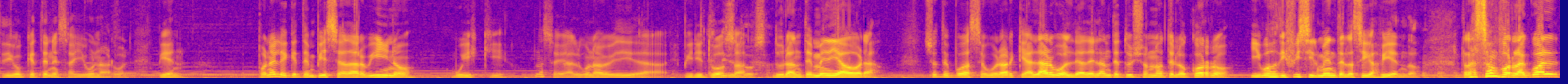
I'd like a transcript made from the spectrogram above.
te digo, ¿qué tenés ahí? Un árbol. Bien, ponele que te empiece a dar vino, whisky, no sé, alguna bebida espirituosa, durante media hora. Yo te puedo asegurar que al árbol de adelante tuyo no te lo corro y vos difícilmente lo sigas viendo. Razón por la cual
